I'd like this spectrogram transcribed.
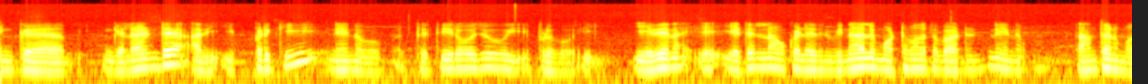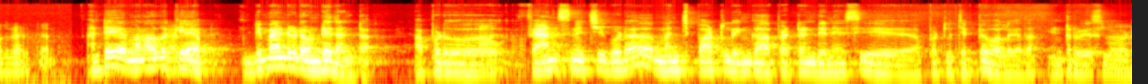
ఇంకా ఇంకెలా అంటే అది ఇప్పటికీ నేను ప్రతిరోజు ఇప్పుడు ఏదైనా ఎటెళ్ళినా ఒకళ్ళు ఏదైనా వినాలి మొట్టమొదటి పాట అంటే నేను దాంతోనే మొదలెడతాను. అంటే మన వాళ్ళకి డిమాండ్ కూడా ఉండేదంట. అప్పుడు ఫ్యాన్స్ నుంచి కూడా మంచి పాటలు ఇంకా పెట్టండి అనేసి అప్పట్లో చెప్పేవాళ్ళు కదా ఇంటర్వ్యూస్లో కూడా.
